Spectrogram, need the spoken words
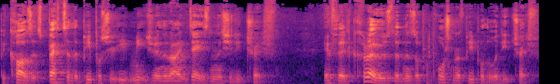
because it's better that people should eat meat during the nine days than they should eat treif. If they'd closed, then there's a proportion of people that would eat treif.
